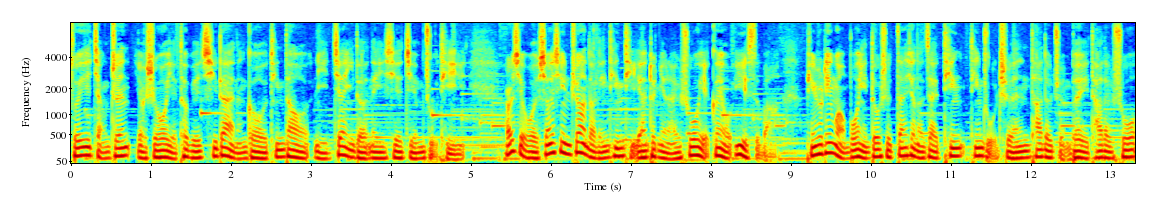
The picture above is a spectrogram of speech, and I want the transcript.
所以讲真，有时候也特别期待能够听到你建议的那一些节目主题，而且我相信这样的聆听体验对你来说也更有意思吧。平时听广播，你都是单向的在听听主持人他的准备，他的说。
